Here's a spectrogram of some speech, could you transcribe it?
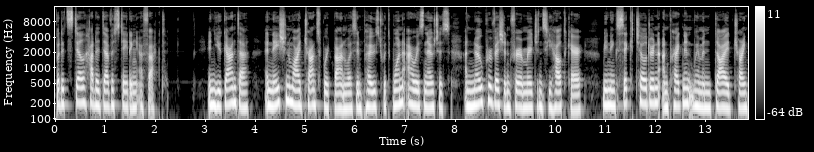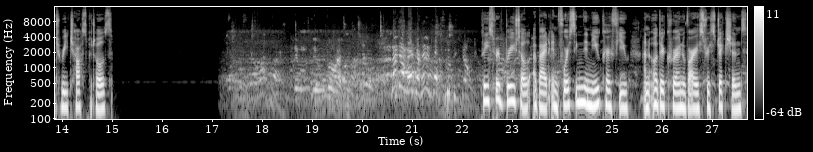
but it still had a devastating effect. In Uganda, a nationwide transport ban was imposed with one hour's notice and no provision for emergency healthcare, meaning sick children and pregnant women died trying to reach hospitals. Police were brutal about enforcing the new curfew and other coronavirus restrictions,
